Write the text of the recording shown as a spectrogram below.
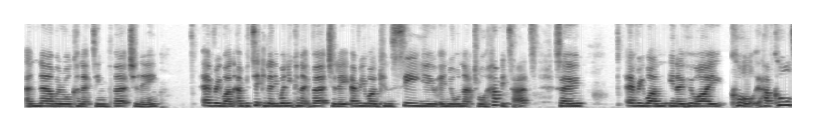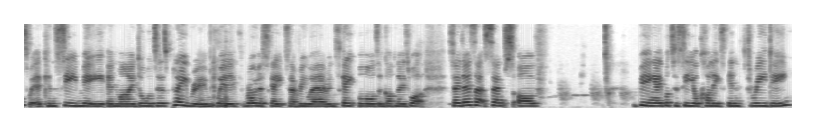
and now we're all connecting virtually everyone, and particularly when you connect virtually, everyone can see you in your natural habitat. So everyone you know who I call have calls with can see me in my daughter's playroom with roller skates everywhere and skateboards and God knows what. So there's that sense of being able to see your colleagues in 3D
